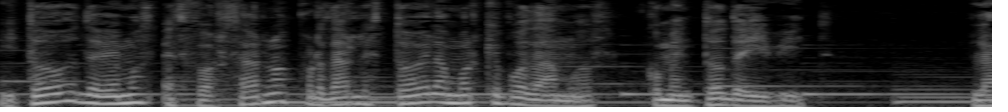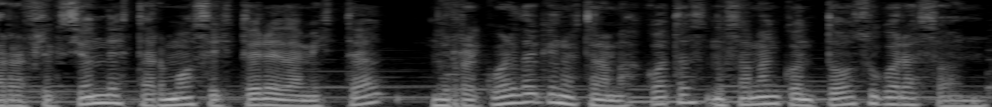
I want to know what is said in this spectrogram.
y todos debemos esforzarnos por darles todo el amor que podamos, comentó David. La reflexión de esta hermosa historia de amistad nos recuerda que nuestras mascotas nos aman con todo su corazón,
